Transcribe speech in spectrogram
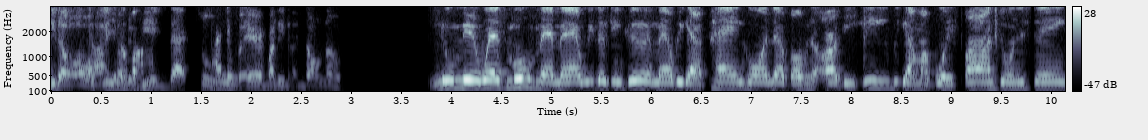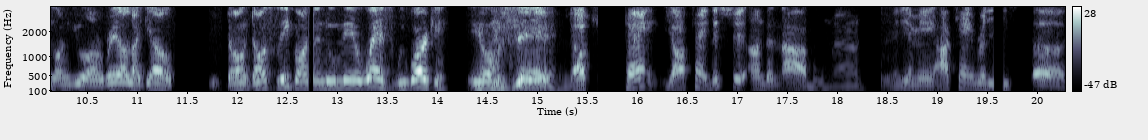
Oh, Toledo, Ohio, to be Ohio. exact, too, for everybody that don't know. New Midwest movement, man. We looking good, man. We got Pain going up over the RBE. We got my boy Fonz doing this thing on URL. Like, yo, don't don't sleep on the New Midwest. We working. You know what I'm saying? Yeah, y'all can't, y'all can't. This shit undeniable, man. You know I mean, I can't really uh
